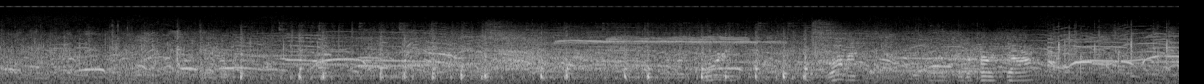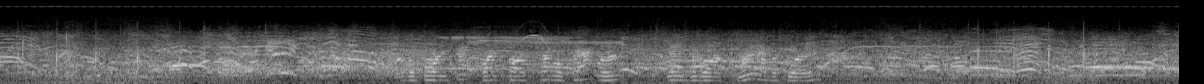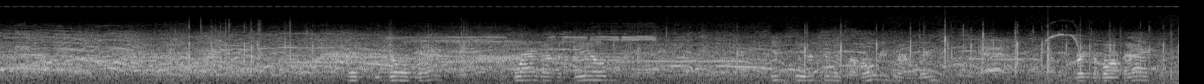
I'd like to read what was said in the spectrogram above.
Number 40, Roberts going for the first down. Number 46 fights off several tacklers. Gains about three on the play. It's the Joel Nance. Flag on the field. Jim Stevenson is the holding penalty. Bring the ball back.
